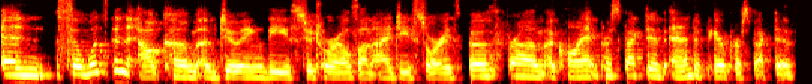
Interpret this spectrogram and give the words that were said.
And so, what's been the outcome of doing these tutorials on IG stories, both from a client perspective and a peer perspective?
